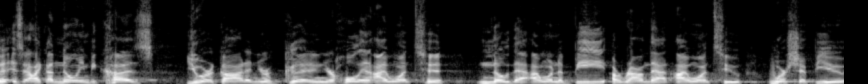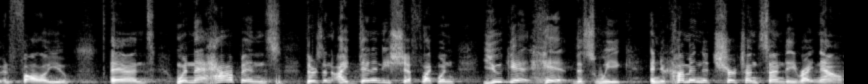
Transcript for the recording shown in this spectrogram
But it's like a knowing because you are God and you're good and you're holy, and I want to know that. I want to be around that. I want to worship you and follow you. And when that happens, there's an identity shift. Like when you get hit this week and you come into church on Sunday, right now,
